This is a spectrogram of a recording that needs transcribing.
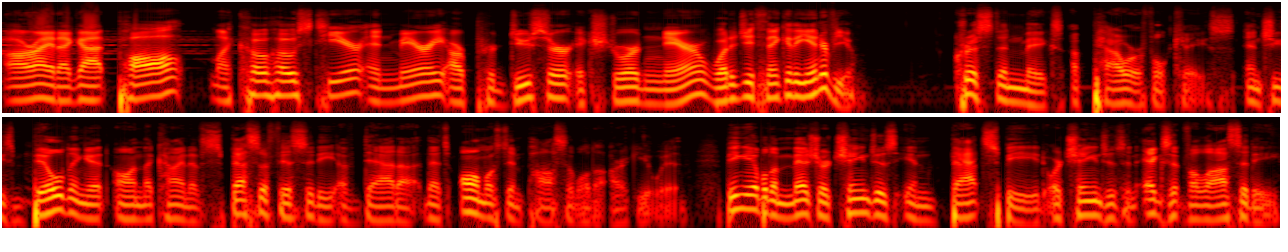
All right, I got Paul, my co host here, and Mary, our producer extraordinaire. What did you think of the interview? Kristen makes a powerful case, and she's building it on the kind of specificity of data that's almost impossible to argue with. Being able to measure changes in bat speed or changes in exit velocity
